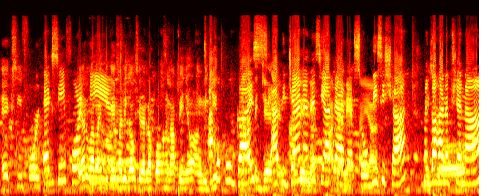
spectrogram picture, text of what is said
XC40. XC40. Ayan, wala hindi kayo maligaw. Sila lang po ang hanapin nyo. Ang legit. Ako po guys, na si Ate Jen and then si Ate Anet. So Ayan. busy siya. Naghahanap siya ng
